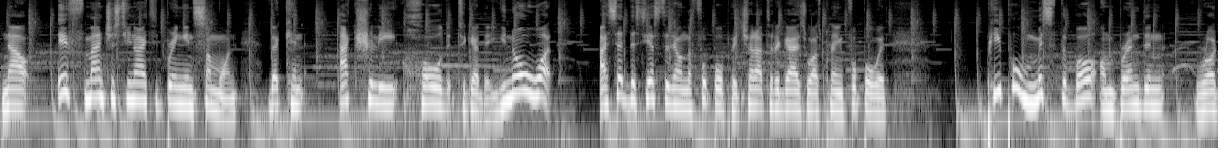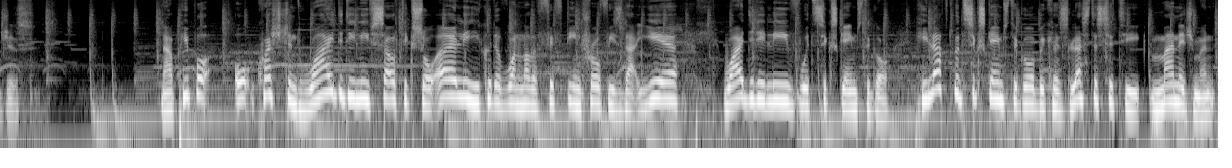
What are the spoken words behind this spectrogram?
Now, if Manchester United bring in someone that can actually hold it together. You know what? I said this yesterday on the football pitch. Shout out to the guys who I was playing football with people missed the boat on Brendan Rodgers. Now, people questioned why did he leave Celtic so early? He could have won another 15 trophies that year. Why did he leave with six games to go? He left with six games to go because Leicester City management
